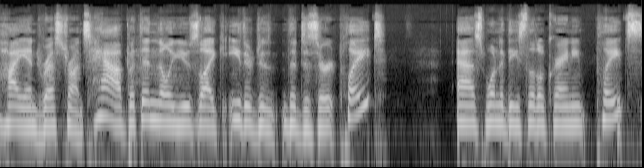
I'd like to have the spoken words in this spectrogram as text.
high end restaurants have, but then they'll use like either the dessert plate as one of these little granny plates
